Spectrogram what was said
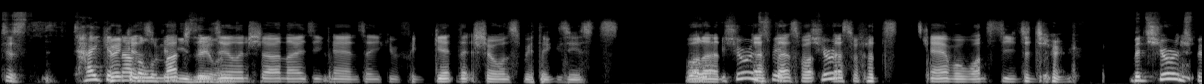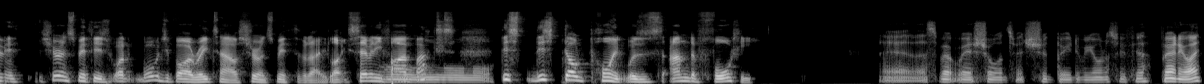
just take Drink another look at New Zealand. New Zealand Chardonnay as you can, so you can forget that Shaw and Smith exists. Well, well uh, Shaw that's, Smith. That's what sure. that's what Campbell wants you to do. But and Smith, and Smith is what? What would you buy retail and Smith today? Like seventy five bucks. This this dog point was under forty. Yeah, that's about where Shaw and Smith should be, to be honest with you. But anyway,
